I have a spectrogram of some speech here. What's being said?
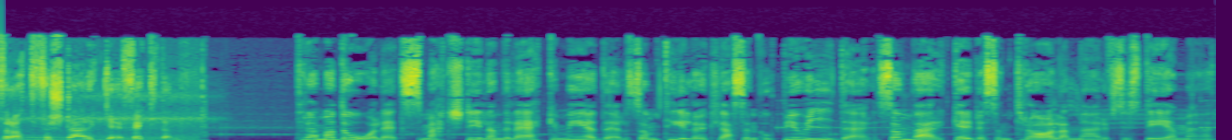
för att förstärka effekten. Tramadol är ett smärtstillande läkemedel som tillhör klassen opioider som verkar i det centrala nervsystemet.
